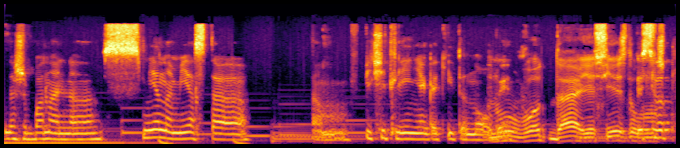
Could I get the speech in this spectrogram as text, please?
даже банально смена места, там, впечатления какие-то новые. Ну вот, да, я съездил. То есть вот,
